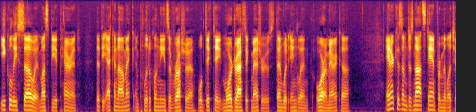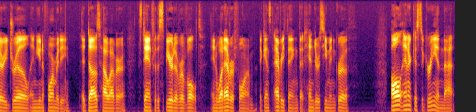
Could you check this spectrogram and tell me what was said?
Equally so, it must be apparent that the economic and political needs of Russia will dictate more drastic measures than would England or America. Anarchism does not stand for military drill and uniformity. It does, however, stand for the spirit of revolt, in whatever form, against everything that hinders human growth. All anarchists agree in that,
